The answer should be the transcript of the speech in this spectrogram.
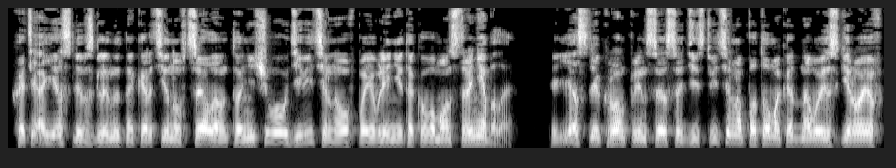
Хотя, если взглянуть на картину в целом, то ничего удивительного в появлении такого монстра не было. Если кронпринцесса действительно потомок одного из героев,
